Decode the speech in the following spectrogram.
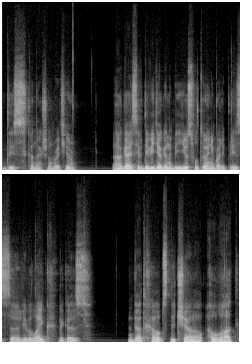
this connection right here. Uh, guys, if the video gonna be useful to anybody, please uh, leave a like because that helps the channel a lot.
